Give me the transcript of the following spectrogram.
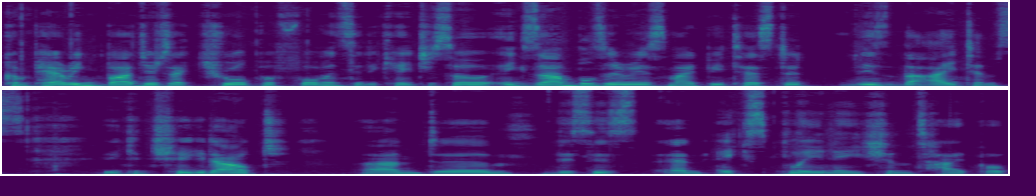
comparing budget's actual performance indicators. So examples areas might be tested. These are the items. You can check it out. And um, this is an explanation type of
